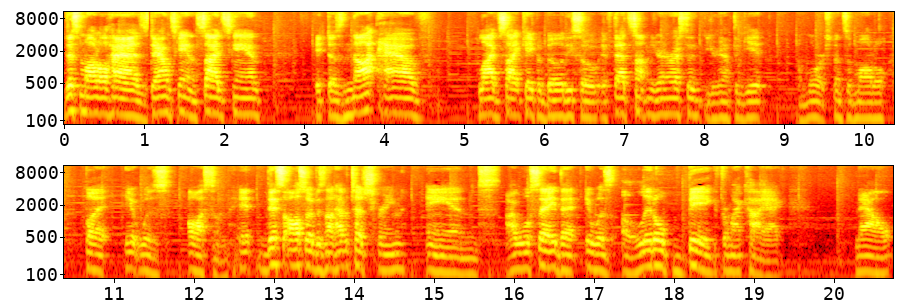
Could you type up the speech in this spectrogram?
this model has down scan and side scan. It does not have live sight capability, so if that's something you're interested, you're gonna have to get a more expensive model. But it was awesome. It this also does not have a touchscreen, and I will say that it was a little big for my kayak. Now,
